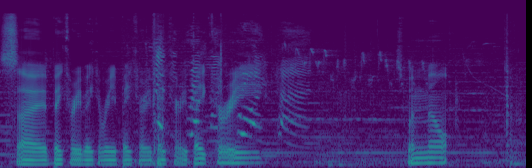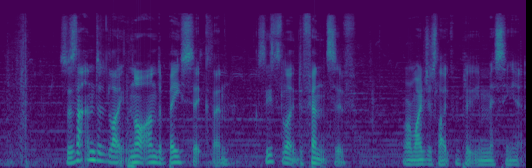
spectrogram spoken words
So bakery, bakery, bakery, bakery, bakery. Swim mill. So is that under like not under basic then? Because these are like defensive, or am I just like completely missing it?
